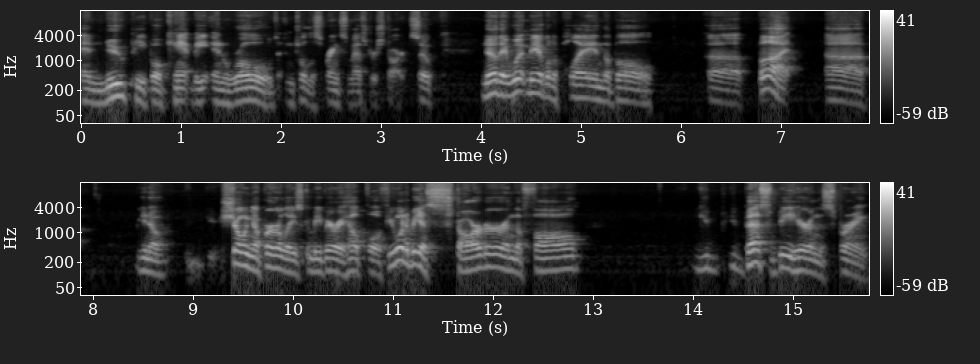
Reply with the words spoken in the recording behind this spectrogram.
and new people can't be enrolled until the spring semester starts. So, no, they wouldn't be able to play in the bowl. Uh, but uh, you know, showing up early is going to be very helpful. If you want to be a starter in the fall, you, you best be here in the spring.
